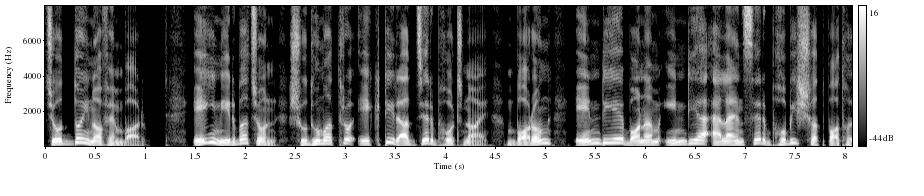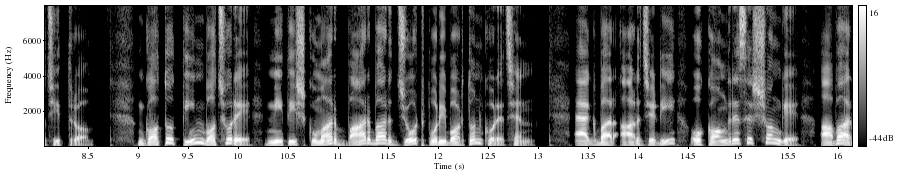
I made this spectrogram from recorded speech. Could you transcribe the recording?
চোদ্দই নভেম্বর। এই নির্বাচন শুধুমাত্র একটি রাজ্যের ভোট নয়, বরং এনডিএ বনাম ইন্ডিয়া অ্যালায়েন্সের ভবিষ্যৎ পথচিত্র। গত তিন বছরে নীতিশ কুমার বারবার জোট পরিবর্তন করেছেন। একবার আরজেডি ও কংগ্রেসের সঙ্গে আবার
